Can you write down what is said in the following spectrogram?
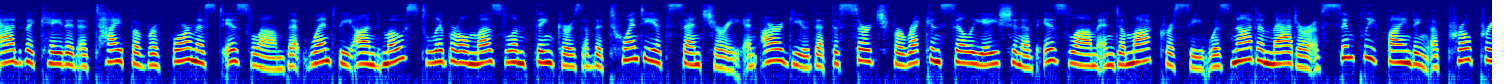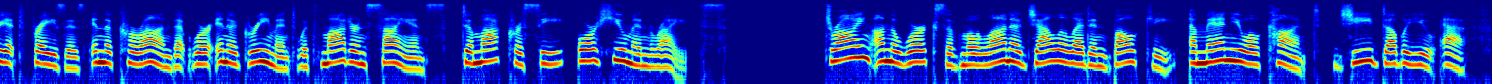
advocated a type of reformist Islam that went beyond most liberal Muslim thinkers of the 20th century and argued that the search for reconciliation of Islam and democracy was not a matter of simply finding appropriate phrases in the Quran that were in agreement with modern science, democracy, or human rights drawing on the works of Maulana Jalaleddin Balkhi, Immanuel Kant, G.W.F.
